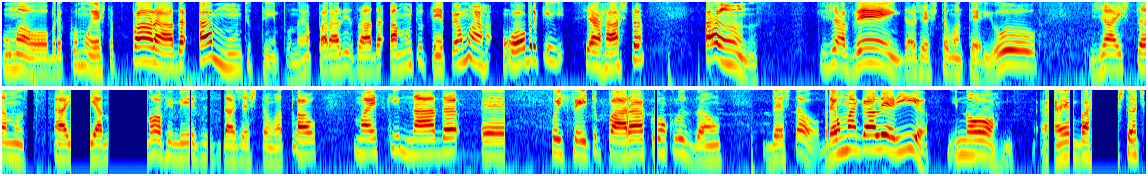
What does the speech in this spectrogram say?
uma obra como esta parada há muito tempo, né? paralisada há muito tempo. É uma obra que se arrasta há anos, que já vem da gestão anterior, já estamos aí há nove meses da gestão atual, mas que nada é, foi feito para a conclusão desta obra. É uma galeria enorme, é bastante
